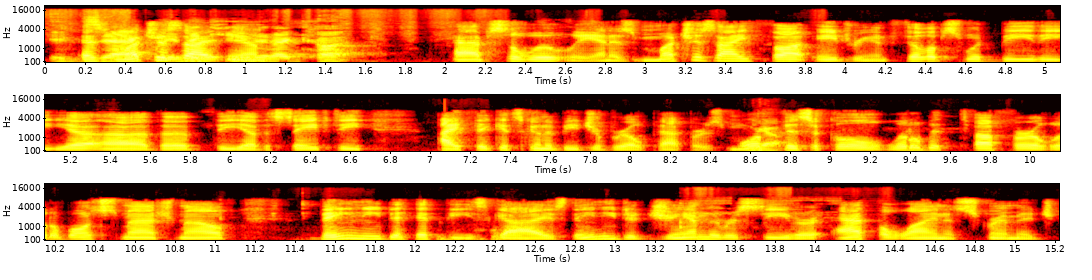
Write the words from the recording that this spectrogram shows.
exactly as much as I, you know, that I cut Absolutely. And as much as I thought Adrian Phillips would be the uh, uh, the the uh, the safety, I think it's going to be Jabril Peppers. More yeah. physical, a little bit tougher, a little more smash mouth. They need to hit these guys. They need to jam the receiver at the line of scrimmage.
